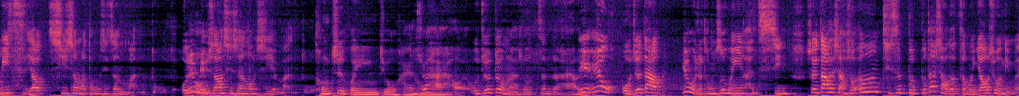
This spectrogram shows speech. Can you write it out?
彼此要牺牲的东西真的蛮多的。我觉得女生要牺牲的东西也蛮多。同志婚姻就还好，我觉得还好。我觉得对我们来说真的还好，因为因为我觉得大家，因为我觉得同志婚姻很新，所以大家想说，嗯，其实不不太晓得怎么要求你们，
